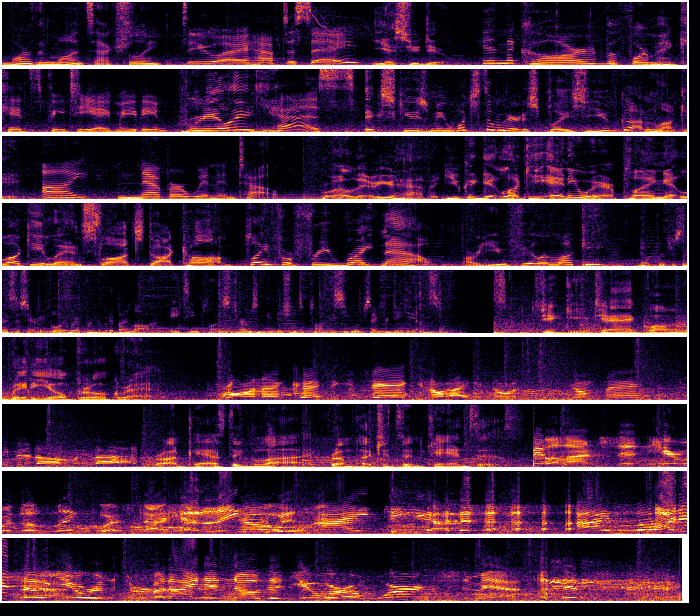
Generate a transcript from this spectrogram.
More than once, actually. Do I have to say? Yes, you do. In the car before my kids' PTA meeting. Really? Yes. Excuse me, what's the weirdest place you've gotten lucky? I never win and tell. Well, there you have it. You can get lucky anywhere playing at LuckyLandSlots.com. Play for free right now. Are you feeling lucky? No purchase necessary. Void where prohibited by law. 18 plus. Terms and conditions apply. See website for details. Jiggy Jaguar radio program. Raw and uncut, Jiggy Jag, you know how you do it. You know what I'm saying? Keeping it all the way live. Broadcasting live from Hutchinson, Kansas. Well, I'm sitting here with a linguist. I had no idea. I love I didn't know you were, but I didn't know that you were a wordsmith. This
